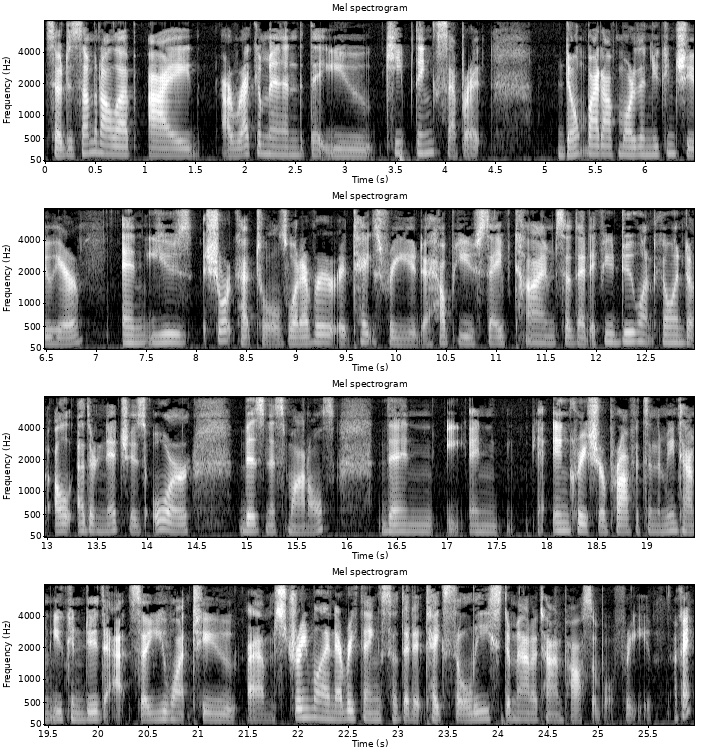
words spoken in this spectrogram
So to sum it all up, I I recommend that you keep things separate. Don't bite off more than you can chew here and use shortcut tools, whatever it takes for you to help you save time so that if you do want to go into all other niches or business models, then and increase your profits in the meantime, you can do that. So you want to um, streamline everything so that it takes the least amount of time possible for you. Okay,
